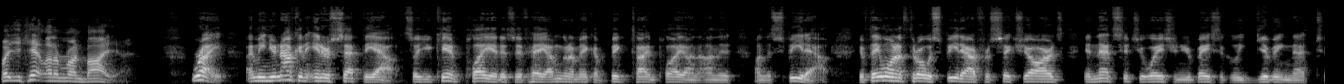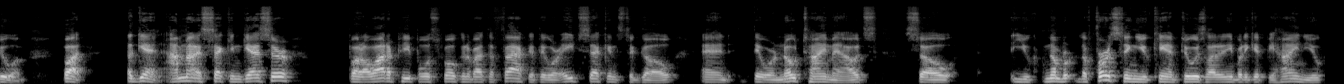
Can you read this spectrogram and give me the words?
but you can't let them run by you. Right. I mean, you're not going to intercept the out, so you can't play it as if, hey, I'm going to make a big time play on, on the on the speed out. If they want to throw a speed out for six yards in that situation, you're basically giving that to them. But again, I'm not a second guesser, but a lot of people have spoken about the fact that there were eight seconds to go and there were no timeouts. So you number the first thing you can't do is let anybody get behind you,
